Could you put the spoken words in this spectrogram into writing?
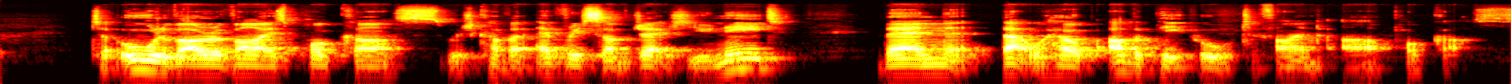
to all of our revised podcasts, which cover every subject you need, then that will help other people to find our podcasts.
